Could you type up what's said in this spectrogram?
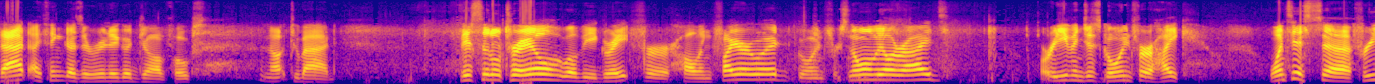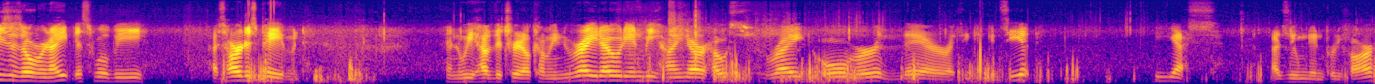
That, I think, does a really good job, folks. Not too bad. This little trail will be great for hauling firewood, going for snowmobile rides, or even just going for a hike. Once this uh, freezes overnight, this will be as hard as pavement. And we have the trail coming right out in behind our house, right over there. I think you can see it. Yes, I zoomed in pretty far.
